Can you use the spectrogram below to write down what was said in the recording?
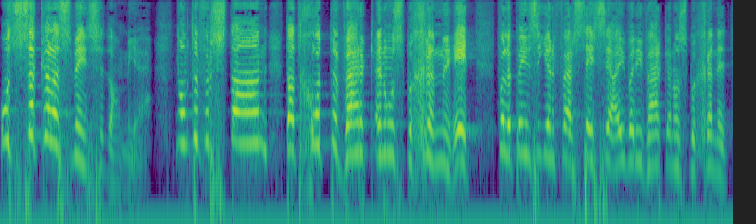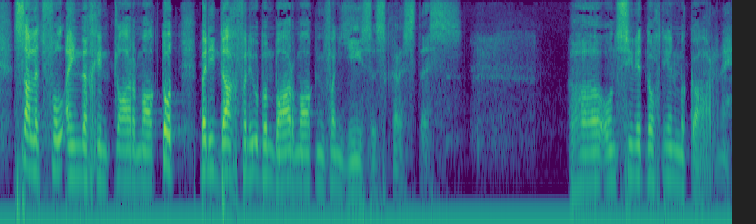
Ons sukkel as mense daarmee om te verstaan dat God te werk in ons begin het. Filippense 1:6 sê hy wat die werk in ons begin het, sal dit volëindig en klaar maak tot by die dag van die openbarmaking van Jesus Christus. O, oh, ons sien dit nog nie in mekaar nie.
